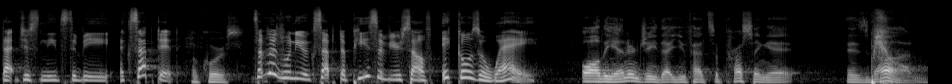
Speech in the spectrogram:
that just needs to be accepted. of course. Sometimes when you accept a piece of yourself, it goes away, All the energy that you've had suppressing it is gone.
